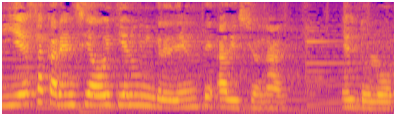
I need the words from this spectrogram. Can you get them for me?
y esa carencia hoy tiene un ingrediente adicional, el dolor.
